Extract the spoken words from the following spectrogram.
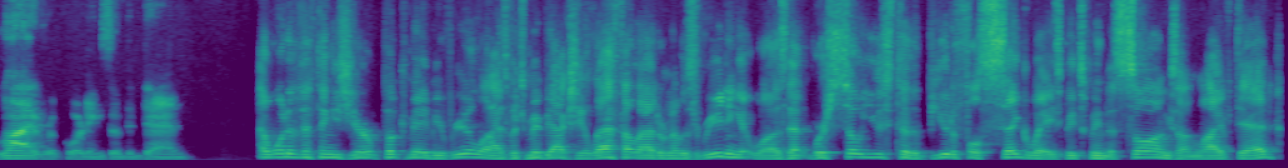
live recordings of the dead. And one of the things your book made me realize, which made me actually laugh out loud when I was reading it, was that we're so used to the beautiful segues between the songs on Live Dead.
